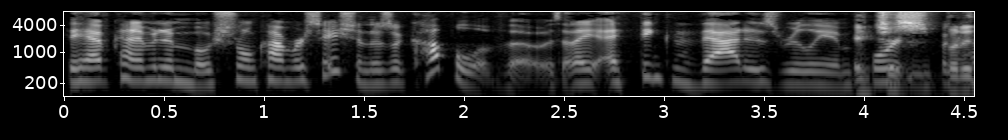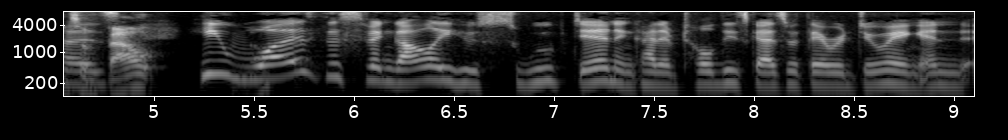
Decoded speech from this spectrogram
they have kind of an emotional conversation. There's a couple of those, and I, I think that is really important. just- but it's because about he was the Svengali who swooped in and kind of told these guys what they were doing, and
